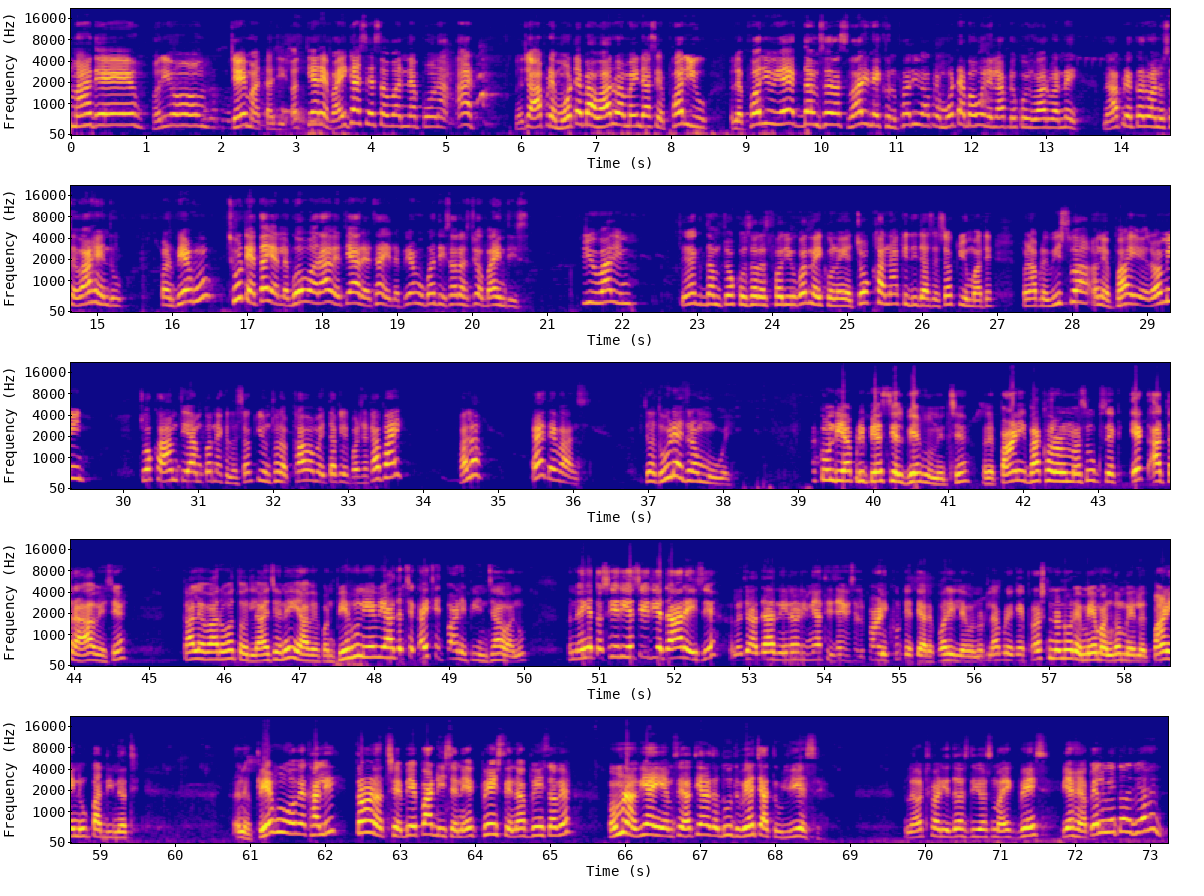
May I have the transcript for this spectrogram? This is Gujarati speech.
મહાદેવ હરિઓમ જય માતાજી. અત્યારે વાઈગા છે સવારના પોણા આઠ. ને જો આપણે મોટે બા વારવા માંડ્યા છે ફર્યું, એટલે ફર્યું એકદમ સરસ વારી નાખ્યું ને ફર્યું આપણે મોટા બા હોય એટલે આપણે કોઈ વારવા નહીં. ને આપણે કરવાનું છે વાહેંદું. પણ ભેહું છૂટે થાય એટલે ગોવાર આવે ત્યારે થાય, એટલે ભેહું બધી સરસ જો બાંધીશ. ફર્યું વારીને એકદમ ચોખ્ખું સરસ ફર્યું કરી નાખ્યું ને અહીંયા ચોખા નાખી દીધા છે સક્યું માટે. પણ આપણે વિશ્વા અને ભાઈ રમીન ચોખા આમથી આમ કરી નાખે એટલે સક્યું થોડાક ખાવામાં તકલીફ પડશે. કા ભાઈ? હાલો? એ દેવાંશ, જો ધૂળે જ રમવું હોય. કુંડી આપણી સ્પેશિયલ ભેહુંની જ છે અને પાણી ભાખરોળમાં શું છે એક આતરા આવે છે. કાલે વારો હતો એટલે આજે નહીં આવે, પણ ભેહુંની એવી આદત છે કાંઈથી જ પાણી પીને જવાનું. અને અહીંયા તો શેરીએ શેરીએ દારે છે. એટલે જો આ દારની રડી ત્યાંથી જ આવી છે, એટલે પાણી ખૂટે ત્યારે ભરી લેવાનું. એટલે આપણે કંઈ પ્રશ્ન ન રહે, મહેમાન ગમે એટલે પાણીની ઉપાધિ નથી. અને ભેહું હવે ખાલી ત્રણ જ છે, બે પાડી છે ને, એક ભેંસ છે ને, આ ભેંસ હવે હમણાં વ્યાય એમ છે. અત્યારે તો દૂધ વેચાતું લે છે. એટલે અઠવાડિયે દસ દિવસમાં એક ભેંસ વ્યાહે. પેલું વેતર જ વ્યાહે ને?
